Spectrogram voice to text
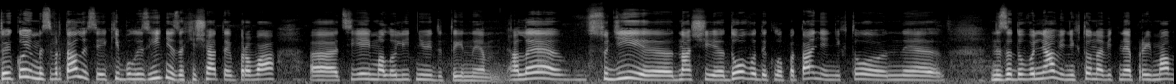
до якої ми зверталися, які були згідні захищати права е, цієї малолітньої дитини. Але в суді е, наші доводи, клопотання ніхто не, не задовольняв і ніхто навіть не приймав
